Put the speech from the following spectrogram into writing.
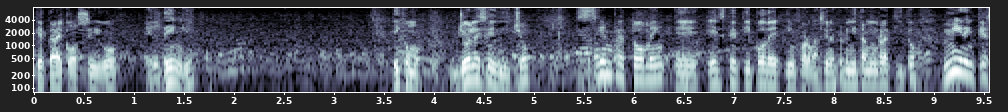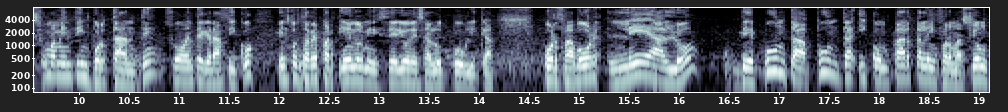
que trae consigo el dengue. Y como yo les he dicho, siempre tomen eh, este tipo de informaciones. Permítanme un ratito. Miren que es sumamente importante, sumamente gráfico. Esto está repartiendo el Ministerio de Salud Pública. Por favor, léalo de punta a punta y comparta la información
